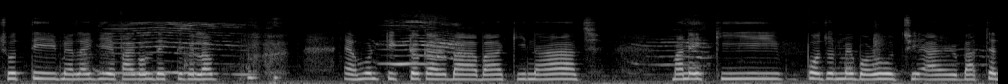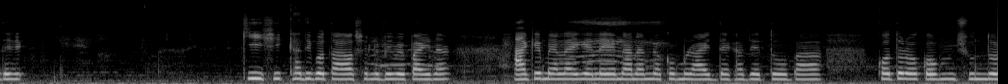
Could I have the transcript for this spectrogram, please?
সত্যি মেলায় গিয়ে পাগল দেখতে পেলাম। এমন টিকটকার বা বা কি নাচ? মানে কি প্রজন্মে বড় হচ্ছে আর বাচ্চাদের কি শিক্ষা দিব তা আসলে ভেবে পাই না। আগে মেলায় গেলে নানান রকম রাইড দেখা যেত বা কত রকম সুন্দর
